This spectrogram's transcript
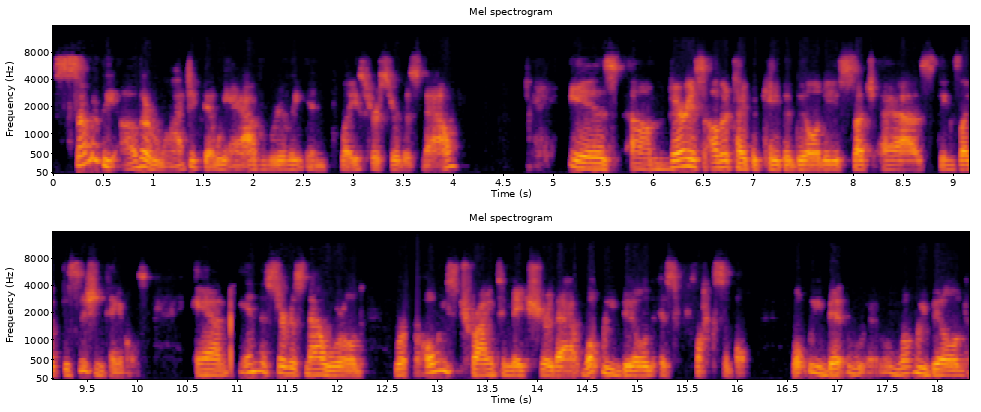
some of the other logic that we have really in place for ServiceNow is um, various other type of capabilities, such as things like decision tables. And in the ServiceNow world, we're always trying to make sure that what we build is flexible. What we, what we build,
